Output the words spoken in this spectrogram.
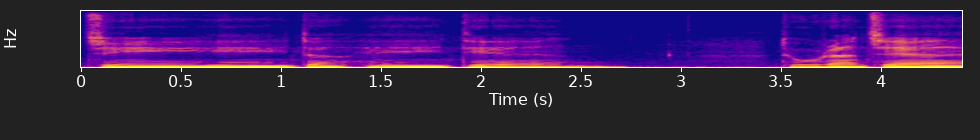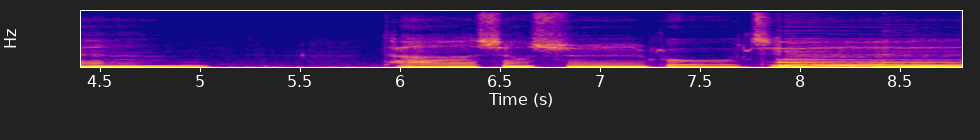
记忆的黑点，突然间它消失不见。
